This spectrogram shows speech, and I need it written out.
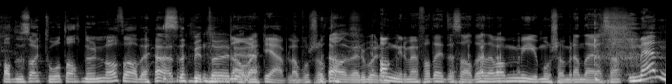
Hadde du sagt 2,5-0 nå, så hadde jeg det begynt å Det hadde vært jævla morsomt. Ja, det hadde vært. Angrer meg for at jeg ikke sa det. Det var mye morsommere enn det jeg sa. Men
